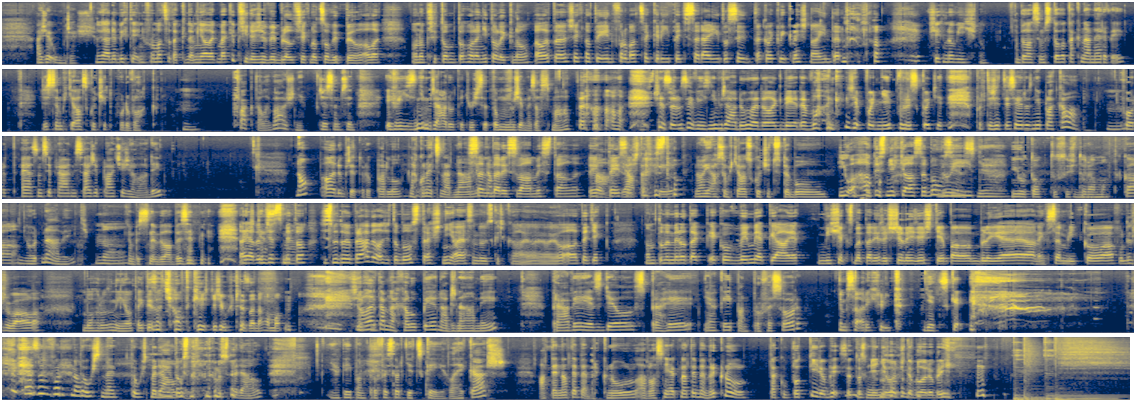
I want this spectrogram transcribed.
a že umřeš. No já kdybych ty informace taky neměla, tak mi jaký přijde, že vyblil všechno, co vypil, ale ono přitom toho není tolik, no. Ale to je všechno ty informace, které teď se dají, to si takhle klikneš na internet a všechno víš, no. A byla jsem z toho tak na nervy, že jsem chtěla skočit pod vlak. Hmm. Fakt, ale vážně, že jsem si i v jízdním řádu, teď už se tomu můžeme zasmát, ale že jsem si v jízdním řádu hledala, kdy jede vlak, že pod něj půjdu skočit, protože ty si hrozně plakala. Hmm. Fort. A já jsem si právě myslela, že pláčeš hlady. No, ale dobře to dopadlo. Nakonec nad námi. Jsem tam... tady s vámi stále. Jo, A ty jsi tady taky. No já jsem chtěla skočit s tebou. Jo, aha, ty jsi mě chtěla s sebou No vzít. jasně. Jo, tak to jsi teda matka. Hodná, viď? No. Abys nebyla beze mě. A já vím, že jsi, mi to, že jsi mi to vyprávěla, že to bylo strašný a já jsem to vždycky říkala, jo, jo, jo, ale teď jak mám to mimino, tak jako vím, jak já, jak víš, jak jsme tady řešili, že štěpa blije a nechce mlíko a furt řval a bylo hrozný, jo, tady ty začátky ještě, že už to je za náma. No, ale tam na chalupě nad námi právě jezdil z Prahy nějaký pan profesor, Jem sá rychlík. dětský. Já jsem furt, no. To už jsme, to už jsme dál. To už jsme- to už jsme dál. Nějaký pan profesor, dětský lékař a ten na tebe mrknul a vlastně jak na tebe mrknul, tak od té doby se to změnilo, už to bylo dobrý.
